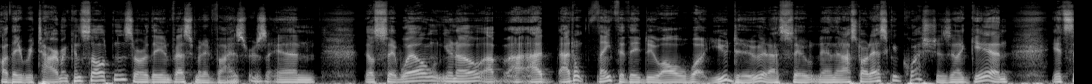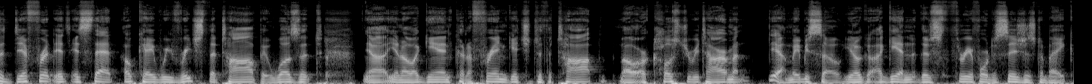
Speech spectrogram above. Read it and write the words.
are they retirement consultants or are they investment advisors? And they'll say, well, you know, I, I, I don't think that they do all what you do. And I say, and then I start asking questions. And again, it's a different, it, it's that, okay, we've reached the top. It wasn't, uh, you know, again, could a friend get you to the top or close to retirement? Yeah, maybe so. You know, again, there's three or four decisions to make.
